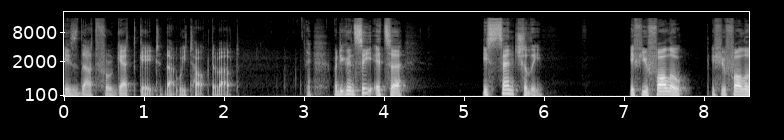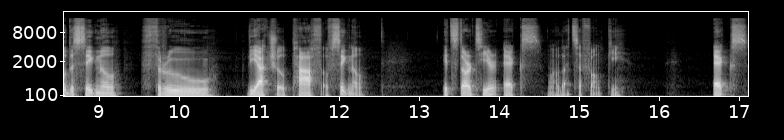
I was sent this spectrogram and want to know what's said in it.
is that forget gate that we talked about. But you can see it's a essentially if you follow if you follow the signal through the actual path of signal, it starts here x. Well, that's a funky x.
